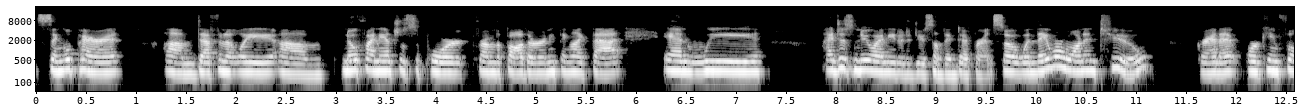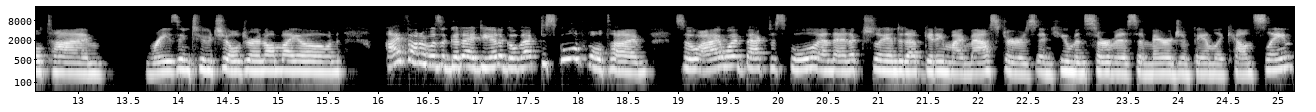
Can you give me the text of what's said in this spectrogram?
single parent, um, definitely um, no financial support from the father or anything like that. And we, I just knew I needed to do something different. So when they were one and two, granted, working full time, raising two children on my own, I thought it was a good idea to go back to school full time. So I went back to school and then actually ended up getting my master's in human service and marriage and family counseling.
